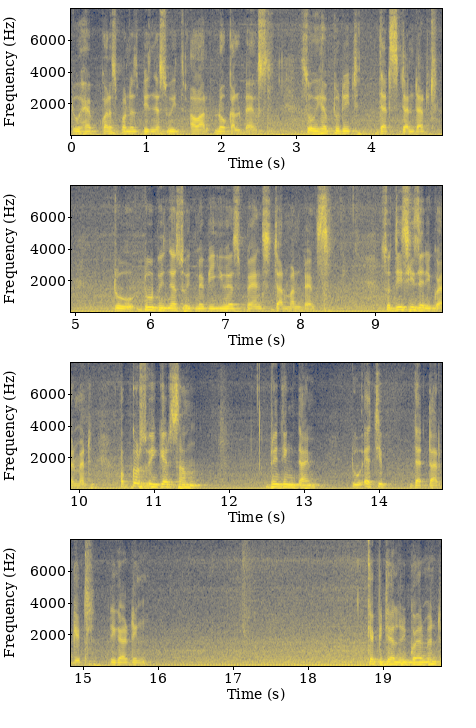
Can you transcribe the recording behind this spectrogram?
to have correspondence business with our local banks. So we have to reach that standard to do business with maybe US banks, German banks. So this is a requirement. Of course, we get some breathing time to achieve that target regarding capital requirement,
